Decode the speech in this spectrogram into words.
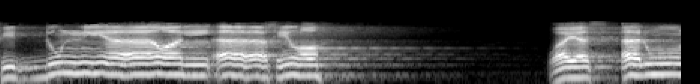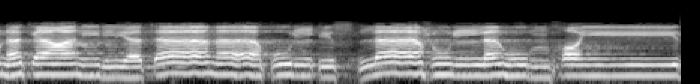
في الدنيا والآخرة ويسألونك عن اليتامى قل إصلاح لهم خير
